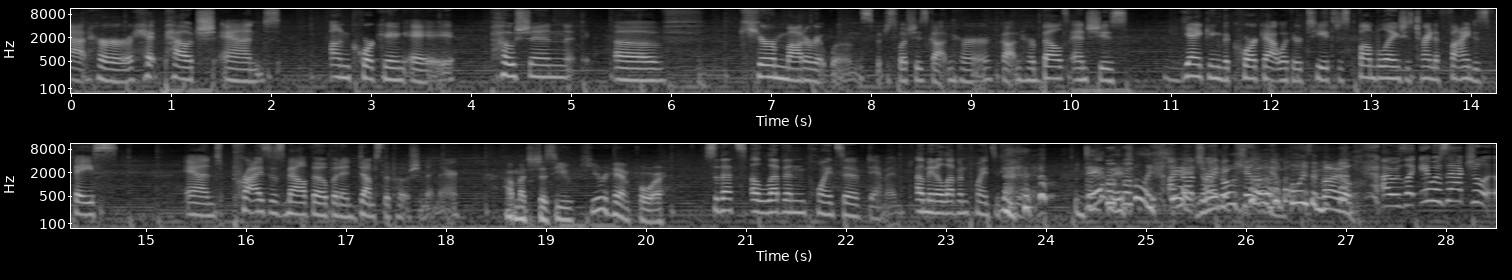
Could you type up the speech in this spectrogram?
at her hip pouch and uncorking a potion of cure moderate wounds, which is what she's gotten her gotten her belt, and she's yanking the cork out with her teeth, just fumbling. She's trying to find his face and pries his mouth open and dumps the potion in there. How much does you cure him for? So that's 11 points of damage. I mean, 11 points of healing. Damage! Holy shit! I'm not trying to kill him. poison vial. I was like, it was actually.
